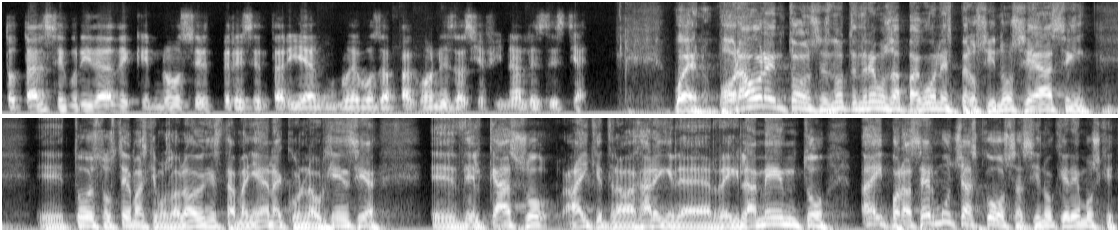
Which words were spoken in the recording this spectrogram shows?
total seguridad de que no se presentarían nuevos apagones hacia finales de este año. Bueno, por ahora entonces no tendremos apagones, pero si no se hacen eh, todos estos temas que hemos hablado en esta mañana con la urgencia eh, del caso. Hay que trabajar en el eh, reglamento, hay por hacer muchas cosas si no queremos que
